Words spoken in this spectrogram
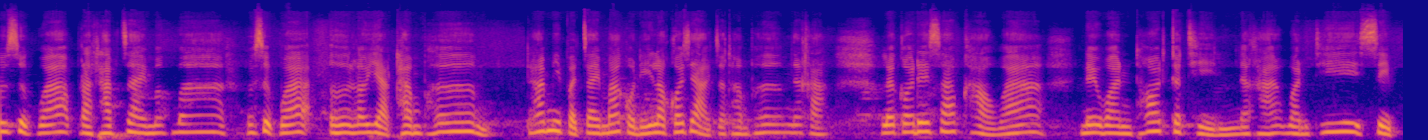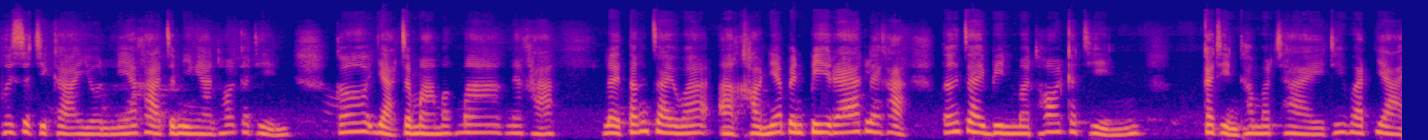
รู้สึกว่าประทับใจมาก ๆ รู้สึกว่าเออเราอยากทำเพิ่ม ถ้ามีปัจจัยมากกว่านี้เราก็อยากจะทำเพิ่มนะคะ แล้วก็ได้ทราบข่าวว่าในวันทอดกระถินนะคะ วันที่ 10 พฤศจิกายนนี้ค่ะจะมีงานทอดกระถิน ก็อยากจะมามาก ๆนะคะเลยตั้งใจว่าคราวนี้เป็นปีแรกเลยค่ะ ตั้งใจบินมาทอดกระถิน กฐินธรรมชัยที่วัดใหญ่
